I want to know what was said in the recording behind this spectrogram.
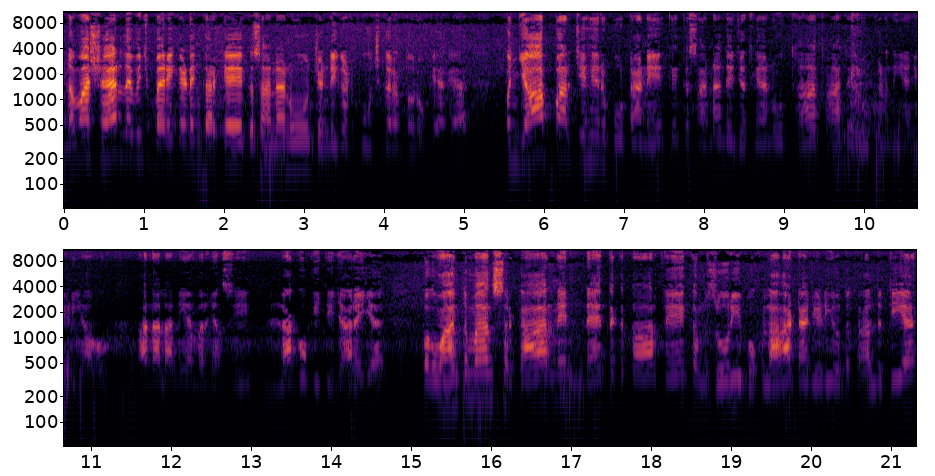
ਨਵਾਂ ਸ਼ਹਿਰ ਦੇ ਵਿੱਚ ਬੈਰੀਕੇਡਿੰਗ ਕਰਕੇ ਕਿਸਾਨਾਂ ਨੂੰ ਚੰਡੀਗੜ੍ਹ ਕੂਚ ਕਰਨ ਤੋਂ ਰੋਕਿਆ ਗਿਆ। ਪੰਜਾਬ ਭਰ 'ਚ ਇਹ ਰਿਪੋਰਟਾਂ ਨੇ ਕਿ ਕਿਸਾਨਾਂ ਦੇ ਜਥਿਆਂ ਨੂੰ ਥਾਂ-ਥਾਂ ਤੇ ਰੋਕਣ ਦੀਆਂ ਜਿਹੜੀਆਂ ਉਹ ਅਨਾਲਾਨੀ ਐਮਰਜੈਂਸੀ ਲਾਗੂ ਕੀਤੀ ਜਾ ਰਹੀ ਹੈ। ਭਗਵੰਤ ਮਾਨ ਸਰਕਾਰ ਨੇ ਨੈਤਿਕ ਤੌਰ ਤੇ ਕਮਜ਼ੋਰੀ ਬੁਖਲਾਹਟ ਹੈ ਜਿਹੜੀ ਉਹ ਦਿਖਾਲ ਦਿੱਤੀ ਹੈ।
